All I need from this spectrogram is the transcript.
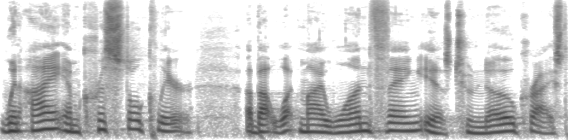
When I am crystal clear about what my one thing is to know Christ,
